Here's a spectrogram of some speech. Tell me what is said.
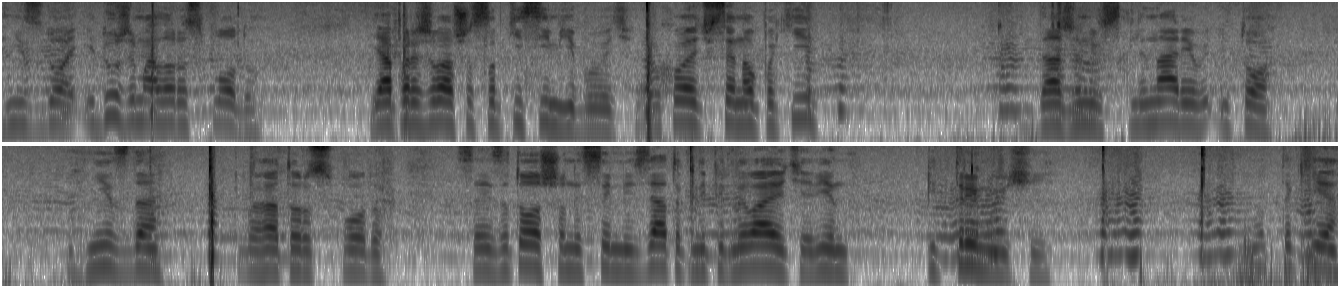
гніздо і дуже мало розплоду. Я переживав, що слабкі сім'ї будуть. Виходить все навпаки. Навіть не в склінарів і то гнізда багато розплоду. Це із-за того, що не сильний взяток, не підливають, а він підтримуючий. От таке.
